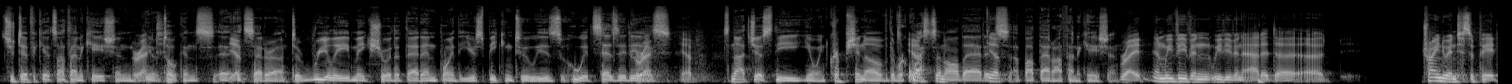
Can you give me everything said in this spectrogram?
certificates, authentication, you know, tokens, uh, Yep. et cetera, to really make sure that that endpoint that you're speaking to is who it says it is. Correct. Yep. It's not just the you know encryption of the request and all that. It's Yep. about that authentication. Right, and we've even we've even added uh, uh, trying to anticipate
